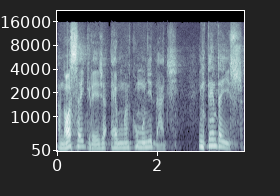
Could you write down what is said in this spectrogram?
A nossa igreja é uma comunidade. Entenda isso.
